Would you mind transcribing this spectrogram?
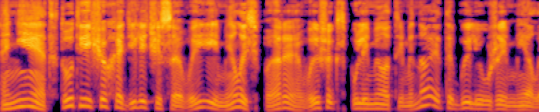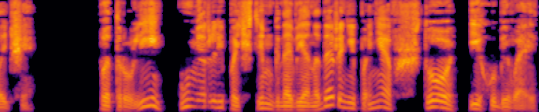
Нет, тут еще ходили часовые, имелась пара вышек с пулеметами, но это были уже мелочи. Патрули умерли почти мгновенно, даже не поняв, что их убивает.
